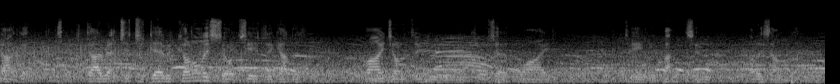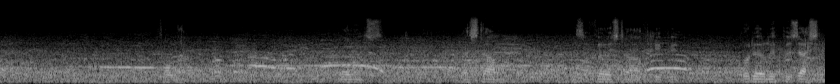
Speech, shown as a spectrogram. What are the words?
Can't get directed to David Connolly, so it's easily gathered by Jonathan Gould and throws out wide to back to Alexander. Fuller. Mullins. West Ham as the first half, keeping good early possession.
